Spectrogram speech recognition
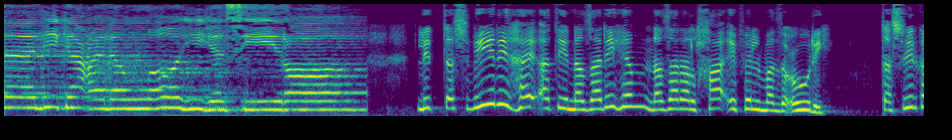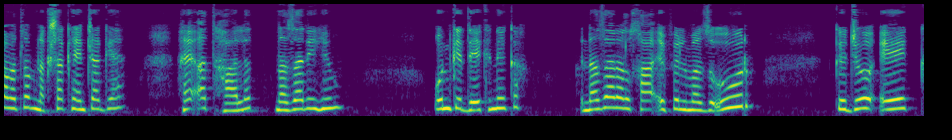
ذلك على الله يسيرا لتصویر حیعت نظرهم نظر الخائف المذعوری تصویر کا مطلب نقشہ کھینچا گیا حیعت حالت نظرهم ان کے دیکھنے کا۔ نظر الخائف المذعور، کہ جو ایک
